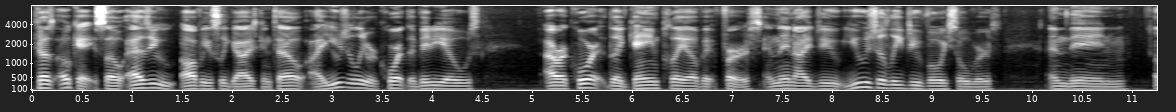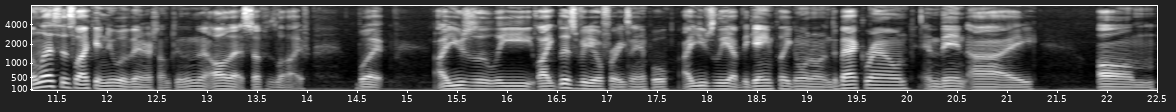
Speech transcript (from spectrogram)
because okay, so as you obviously guys can tell, I usually record the videos. I record the gameplay of it first, and then I do usually do voiceovers, and then unless it's like a new event or something, then all that stuff is live. But I usually like this video for example, I usually have the gameplay going on in the background and then I um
